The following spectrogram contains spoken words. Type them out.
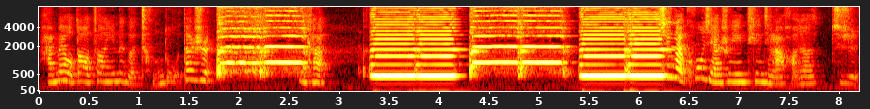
还没有到噪音那个程度。但是你看，现在空弦声音听起来好像就是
